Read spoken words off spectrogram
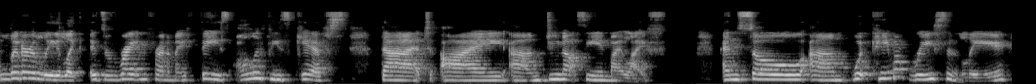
literally like it's right in front of my face all of these gifts that I um, do not see in my life. And so, um, what came up recently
